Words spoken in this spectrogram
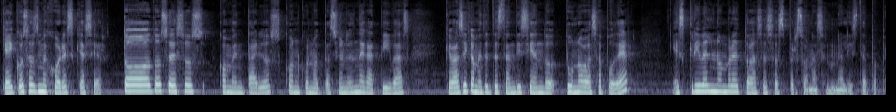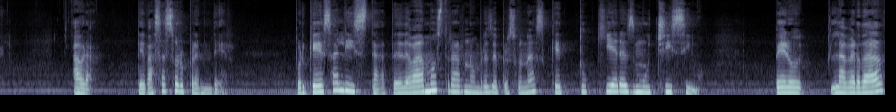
que hay cosas mejores que hacer. Todos esos comentarios con connotaciones negativas que básicamente te están diciendo tú no vas a poder, escribe el nombre de todas esas personas en una lista de papel. Ahora, te vas a sorprender, porque esa lista te va a mostrar nombres de personas que tú quieres muchísimo. Pero la verdad,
